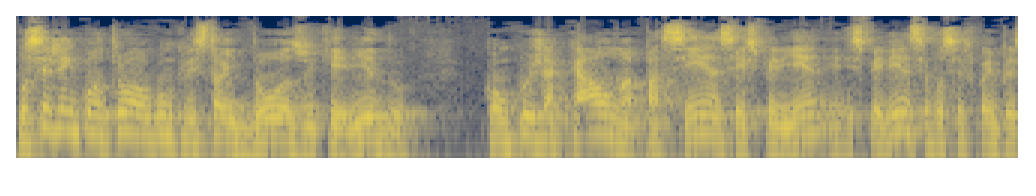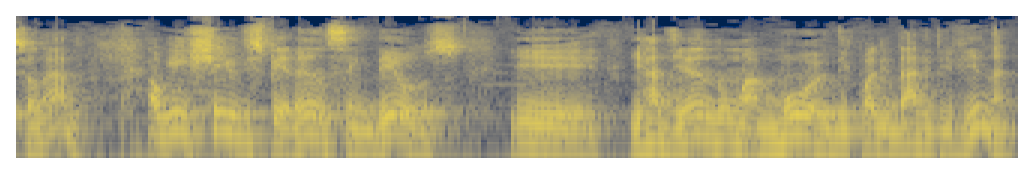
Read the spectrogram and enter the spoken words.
Você já encontrou algum cristão idoso e querido com cuja calma, paciência e experiência você ficou impressionado? Alguém cheio de esperança em Deus e irradiando um amor de qualidade divina?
